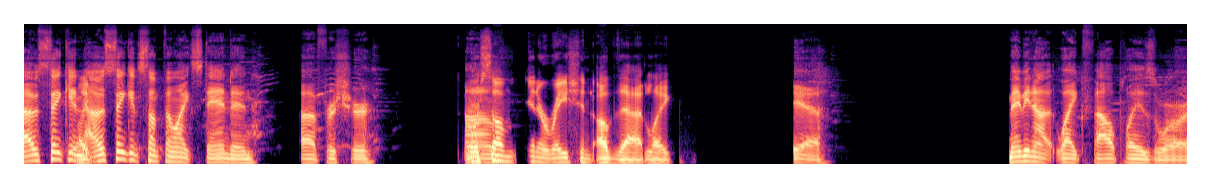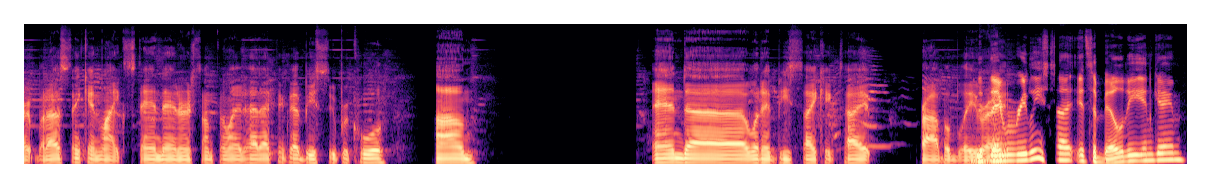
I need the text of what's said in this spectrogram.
I was thinking, like- I was thinking something like stand-in, uh, for sure. Or Um, some iteration of that, like Yeah. Maybe not like foul plays or but I was thinking like stand in or something like that. I think that'd be super cool. Um and uh would it be psychic type? Probably, did right? they release uh, its ability in game?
